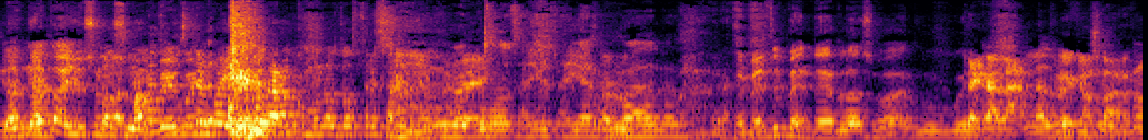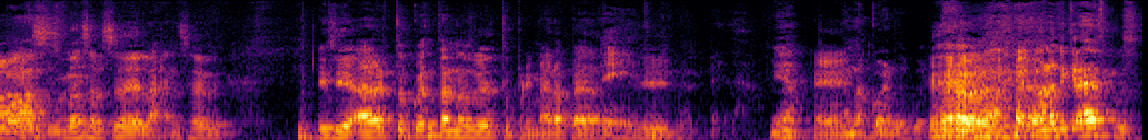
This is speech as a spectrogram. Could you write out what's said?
No, neta, yo eso no ¿No las viste, güey. Duraron como unos 2, 3 Sí, años, duraron güey. como dos años ahí. Gracias. En vez de venderlas o algo, güey. Regalarlas, güey. Regalarlas, No, eso es pasarse de lanza, güey. Y sí, a ver, tú cuéntanos, güey, tu primera peda. Eh, Sí. Mía, Eh. no me acuerdo, güey. No, no te creas, pues.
